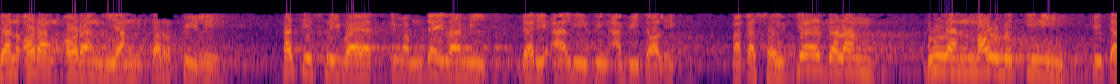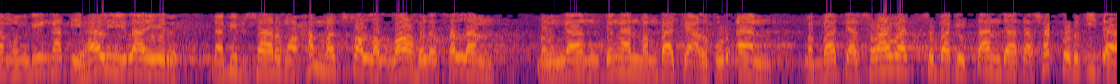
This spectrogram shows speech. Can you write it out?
dan orang-orang yang terpilih. Hadis riwayat Imam Dailami dari Ali bin Abi Thalib. Maka saja dalam bulan Maulud ini kita mengingati hari lahir Nabi besar Muhammad sallallahu alaihi wasallam dengan membaca Al-Qur'an, membaca selawat sebagai tanda tasyakur kita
